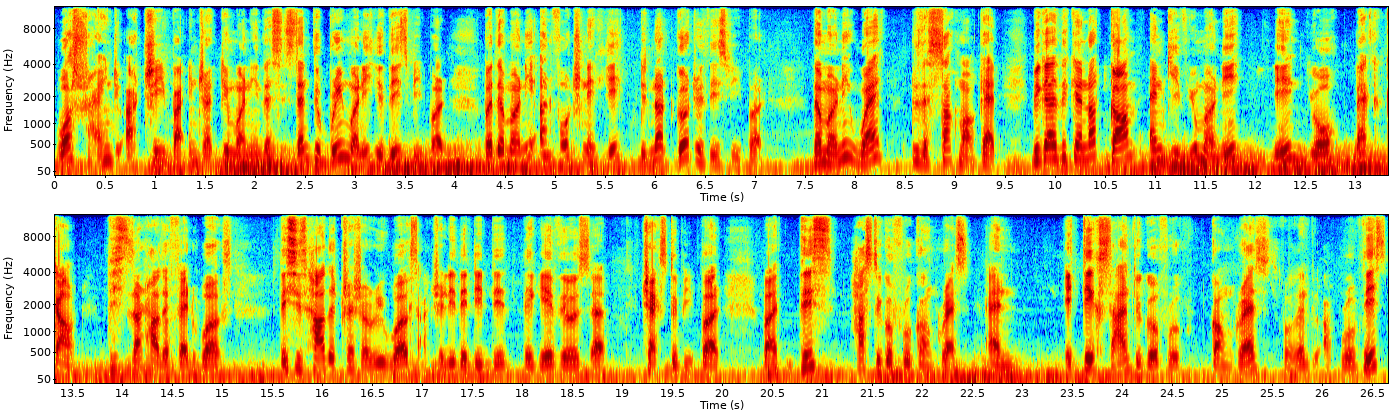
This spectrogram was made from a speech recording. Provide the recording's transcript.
was trying to achieve by injecting money in the system to bring money to these people. But the money unfortunately did not go to these people. The money went to the stock market because they cannot come and give you money in your bank account. This is not how the Fed works. This is how the treasury works. Actually, they did, did they gave those uh, checks to people. But this has to go through Congress and it takes time to go through Congress for them to approve this.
